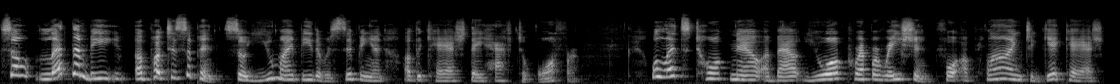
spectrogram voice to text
So let them be a participant. So you might be the recipient of the cash they have to offer. Well, let's talk now about your preparation for applying to get cash,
